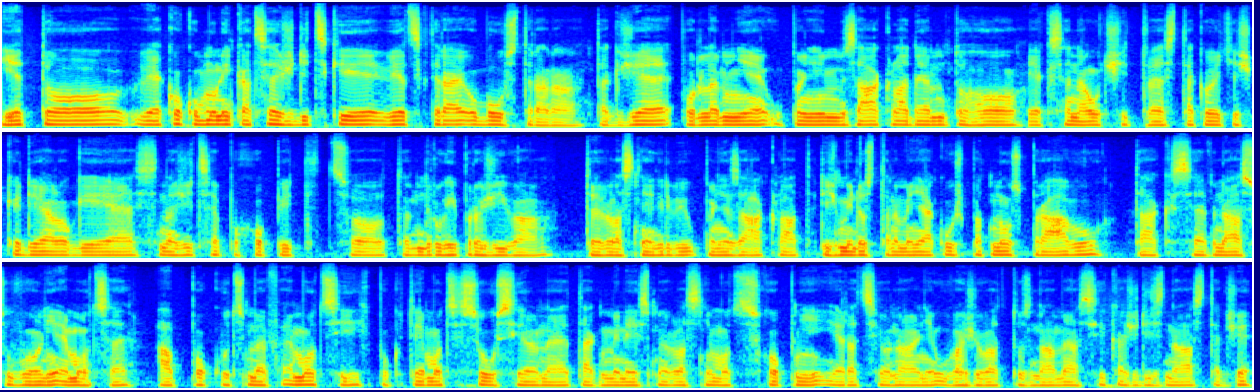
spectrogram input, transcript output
Je to jako komunikace vždycky věc, která je obou strana. Takže podle mě úplným základem toho, jak se naučit vést takové těžké dialogy, je snažit se pochopit, co ten druhý prožívá. To je vlastně kdyby úplně základ. Když my dostaneme nějakou špatnou zprávu, tak se v nás uvolní emoce. A pokud jsme v emocích, pokud ty emoce jsou silné, tak my nejsme vlastně moc schopni i racionálně uvažovat. To známe asi každý z nás, takže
